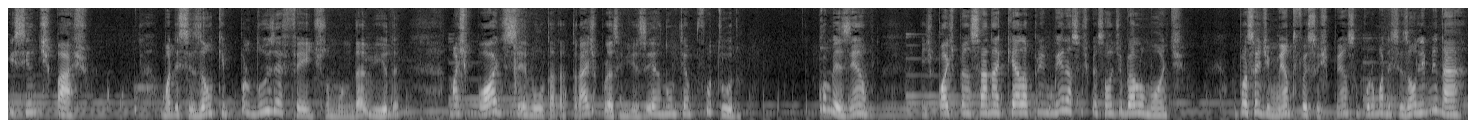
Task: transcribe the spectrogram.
e sim um despacho. Uma decisão que produz efeitos no mundo da vida, mas pode ser voltada atrás, por assim dizer, num tempo futuro. Como exemplo, a gente pode pensar naquela primeira suspensão de Belo Monte. O procedimento foi suspenso por uma decisão liminar,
